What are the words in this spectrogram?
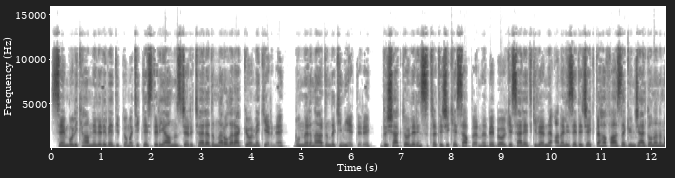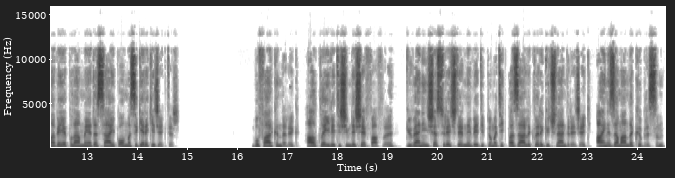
sembolik hamleleri ve diplomatik destleri yalnızca ritüel adımlar olarak görmek yerine, bunların ardındaki niyetleri, dış aktörlerin stratejik hesaplarını ve bölgesel etkilerini analiz edecek daha fazla güncel donanıma ve yapılanmaya da sahip olması gerekecektir. Bu farkındalık, halkla iletişimde şeffaflığı, güven inşa süreçlerini ve diplomatik pazarlıkları güçlendirecek, aynı zamanda Kıbrıs'ın,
